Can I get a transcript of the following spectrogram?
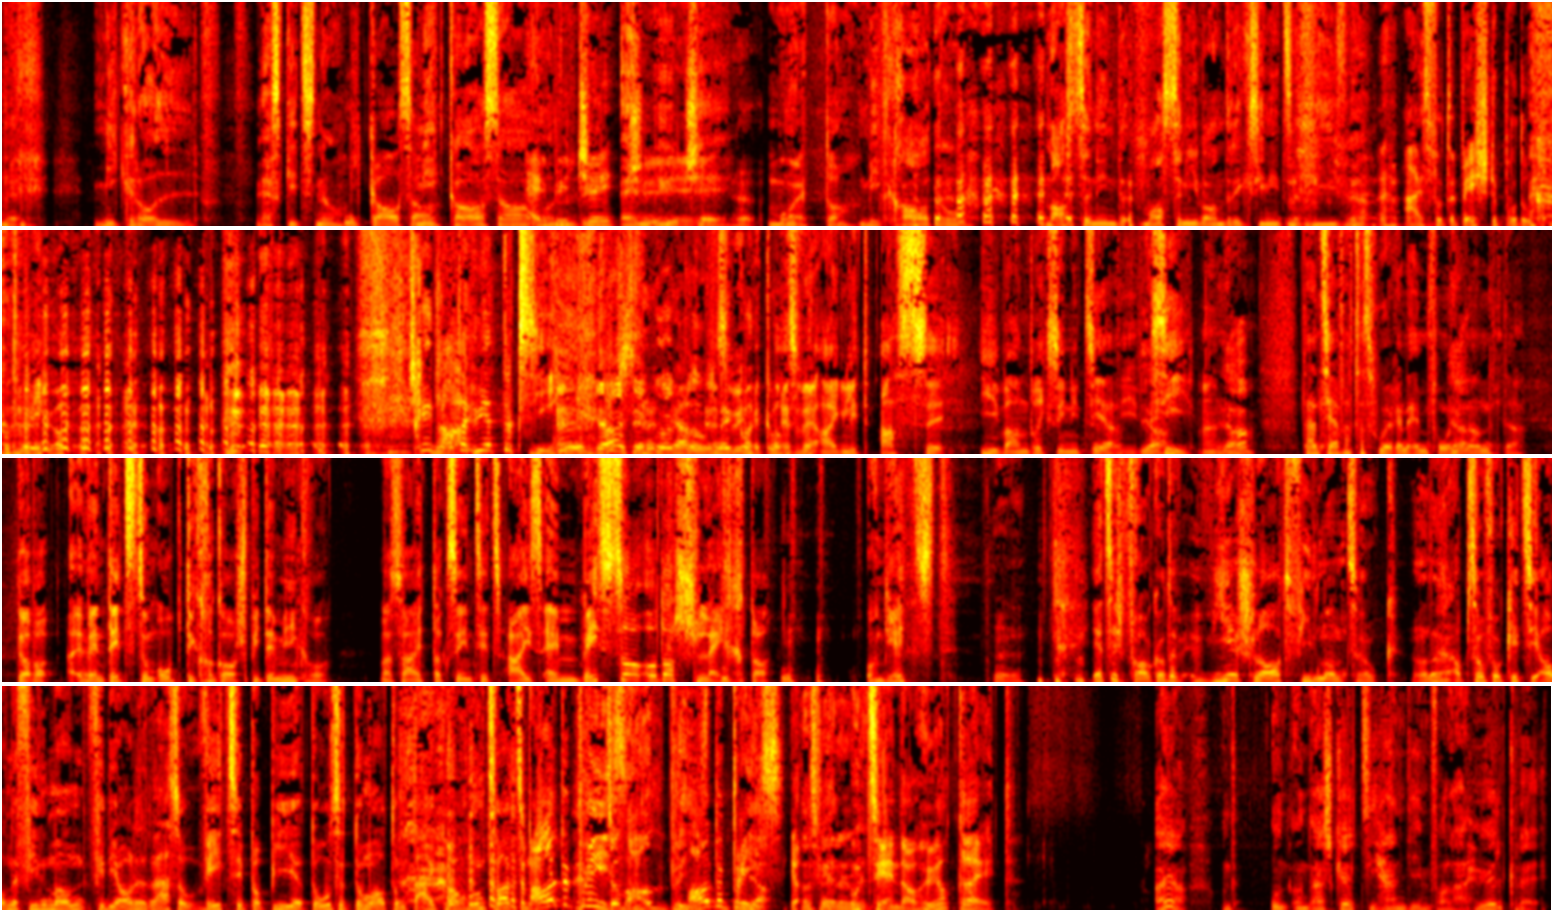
Migrol, was gibt's noch? Mikasa. Mikasa. M-Budget. und M-Budget. Ja. Mutter. Mikado. Massenin Masseneinwanderungsinitiative. Eines der besten Produkte von der Migros. Das war kein Ladenhüter. gewesen. Ja, ist nicht gut gelaufen. Es wäre eigentlich die Asse-Einwanderungsinitiative. Ja, Sie. ja. Dann haben sie einfach das Huren M Ja. an da. Du, aber wenn du jetzt zum Optiker gehst, bei dem Mikro, was sagt er? Sind sie jetzt 1M besser oder schlechter? Und jetzt? Jetzt ist die Frage, oder? Wie schlägt Vielmann zurück? Oder? Ab sofort gibt es in allen Vielmann-Filialen dann auch so WC-Papier, Dosentomaten und Teigwaren und zwar zum halben Preis. Zum halben Preis. Halben Preis. Ja. Das wäre Und sie haben auch Hörgeräte. Ah ja. Und, und, und hast du gehört, sie haben im Fall auch Hörgeräte.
